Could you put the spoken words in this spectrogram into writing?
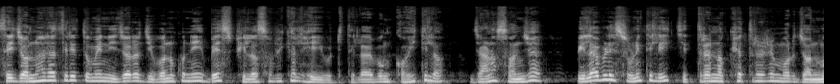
ସେଇ ଜହ୍ନ ରାତିରେ ତୁମେ ନିଜର ଜୀବନକୁ ନେଇ ବେଶ୍ ଫିଲୋସଫିକାଲ ହେଇ ଉଠିଥିଲ ଏବଂ କହିଥିଲ ଜାଣ ସଞ୍ଜୟ ପିଲାବେଳେ ଶୁଣିଥିଲି ଚିତ୍ରା ନକ୍ଷତ୍ରରେ ମୋର ଜନ୍ମ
